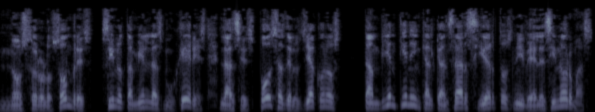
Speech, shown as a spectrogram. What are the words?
No solo los hombres, sino también las mujeres, las esposas de los diáconos, también tienen que alcanzar ciertos niveles y normas.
